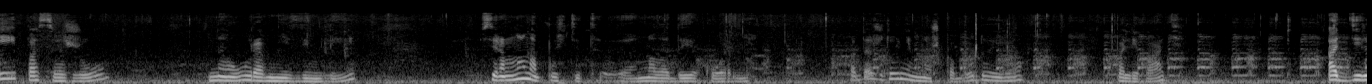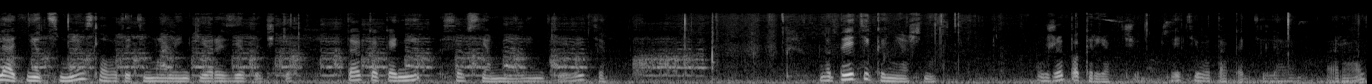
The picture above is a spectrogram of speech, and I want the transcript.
и посажу на уровне земли. Все равно напустит э, молодые корни. Подожду немножко, буду ее поливать. Отделять нет смысла, вот эти маленькие розеточки, так как они совсем маленькие, видите? Вот эти, конечно, уже покрепче. Эти вот так отделяем. Раз,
